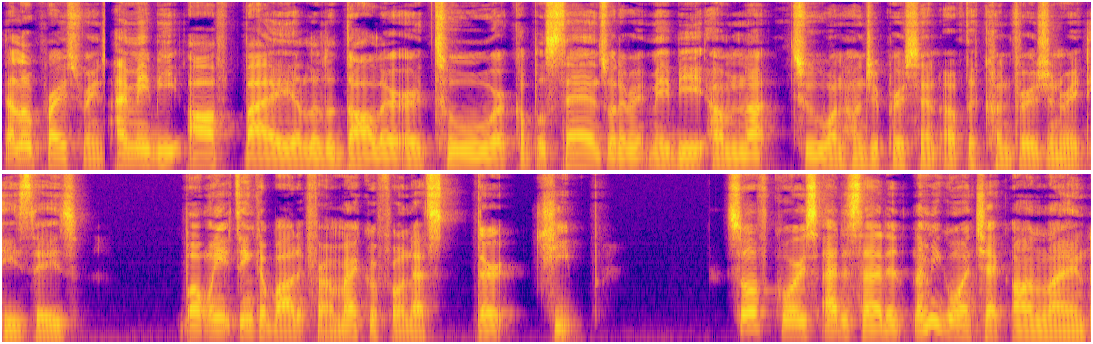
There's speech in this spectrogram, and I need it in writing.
that little price range. I may be off by a little dollar or two or a couple cents, whatever it may be. I'm not too 100% of the conversion rate these days. But when you think about it for a microphone, that's dirt cheap. So of course I decided, let me go and check online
